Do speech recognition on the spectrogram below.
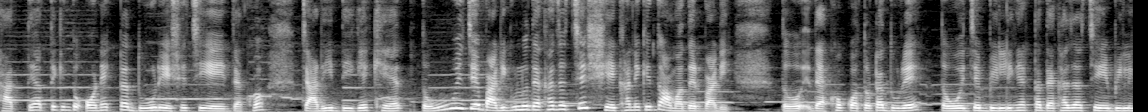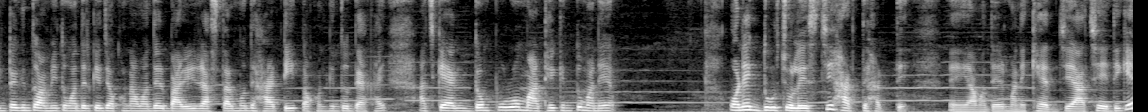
হাঁটতে হাঁটতে কিন্তু অনেকটা দূর এসেছি এই দেখো, চারিদিকে ক্ষেত। তো ওই যে বাড়িগুলো দেখা যাচ্ছে, সেখানে কিন্তু আমাদের বাড়ি। তো দেখো কতটা দূরে। তো ওই যে বিল্ডিং একটা দেখা যাচ্ছে, এই বিল্ডিংটা কিন্তু আমি তোমাদেরকে যখন আমাদের বাড়ির রাস্তার মধ্যে হাঁটি তখন কিন্তু দেখাই। আজকে একদম পুরো মাঠে কিন্তু মানে অনেক দূর চলে এসেছি হাঁটতে হাঁটতে। এই আমাদের মানে ক্ষেত যে আছে এদিকে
